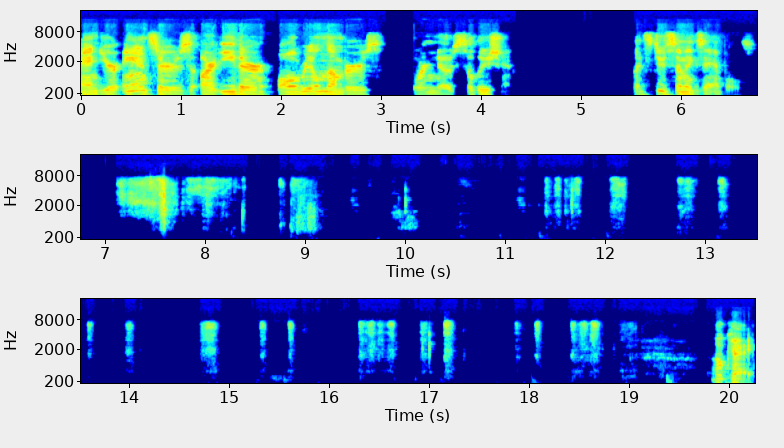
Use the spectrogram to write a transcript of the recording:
and your answers are either all real numbers or no solution. Let's do some examples. Okay,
